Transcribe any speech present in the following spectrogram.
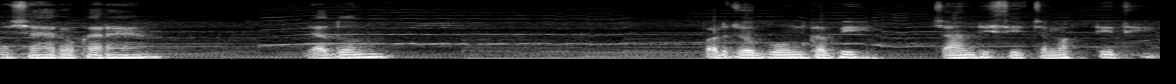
या शहरों का रहम, या दोनों। पर जो बूंद कभी चांदी सी चमकती थी,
